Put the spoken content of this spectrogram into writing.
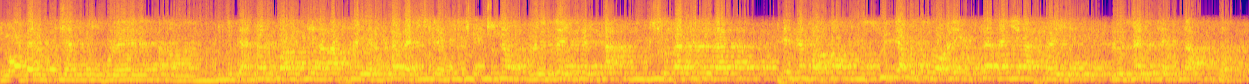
Je vous rappelle aussi à ce problème, imitateur de paradis à Marseille, à la Savali, la musique le 27 mars, n'oubliez pas cette date, très importante, une superbe soirée, Savali Marseille, le 27 mars.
